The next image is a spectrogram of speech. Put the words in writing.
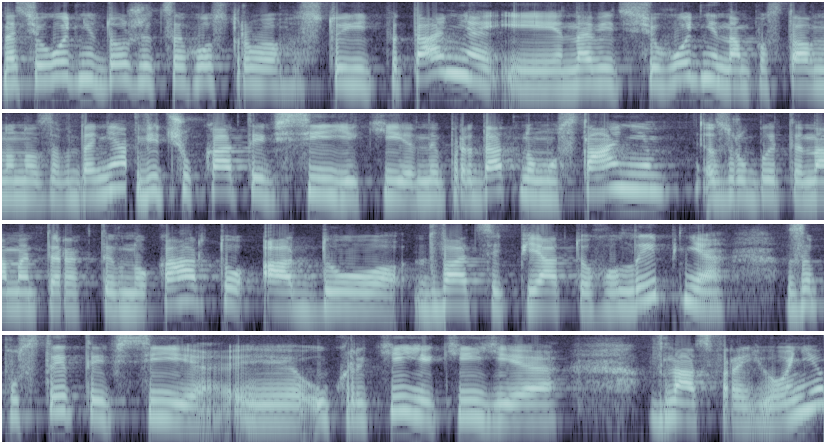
На сьогодні дуже це гостро стоїть питання, і навіть сьогодні нам поставлено завдання відшукати всі, які в непридатному стані, зробити нам інтерактивну карту. А до 25 липня запустити всі е, укритті, які є в нас в районі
